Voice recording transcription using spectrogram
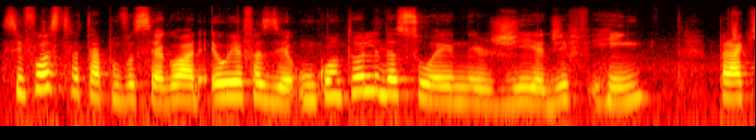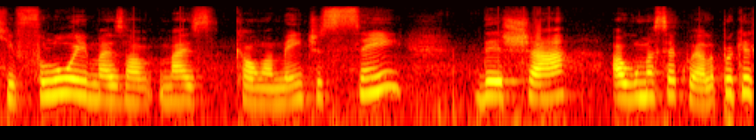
Se fosse tratar com você agora, eu ia fazer um controle da sua energia de rim, para que flui mais, mais calmamente, sem deixar alguma sequela. Porque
